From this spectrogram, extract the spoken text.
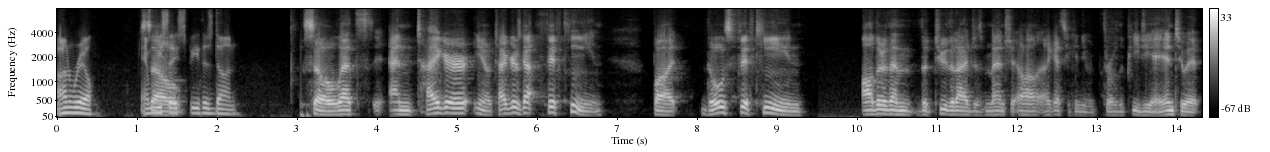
Unreal. And So- we say Spieth is done. So let's and Tiger, you know, Tiger's got 15, but those 15 other than the two that I just mentioned, uh, I guess you can even throw the PGA into it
